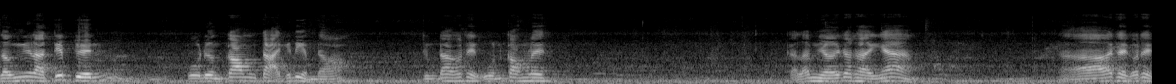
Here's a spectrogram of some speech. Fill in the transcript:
Giống như là tiếp tuyến của đường cong tại cái điểm đó. Chúng ta có thể uốn cong lên. Cả lớp nhớ cho thầy nhá. Đó, thầy có thể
